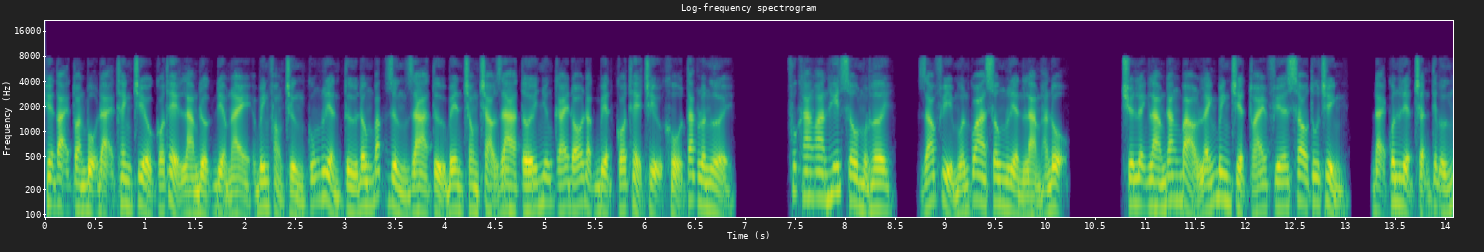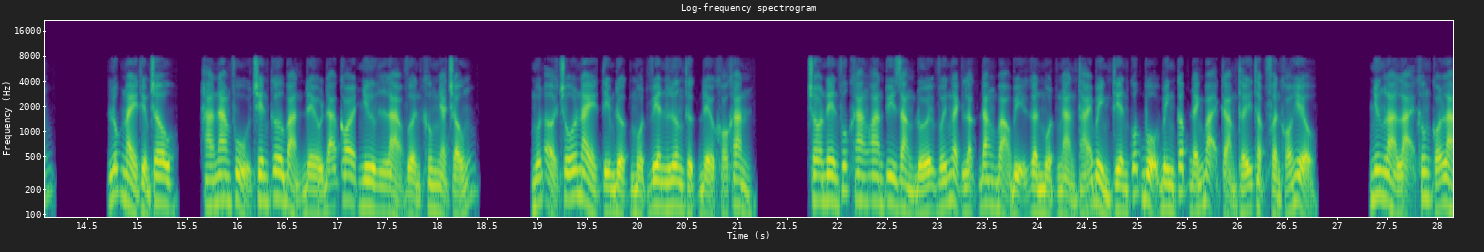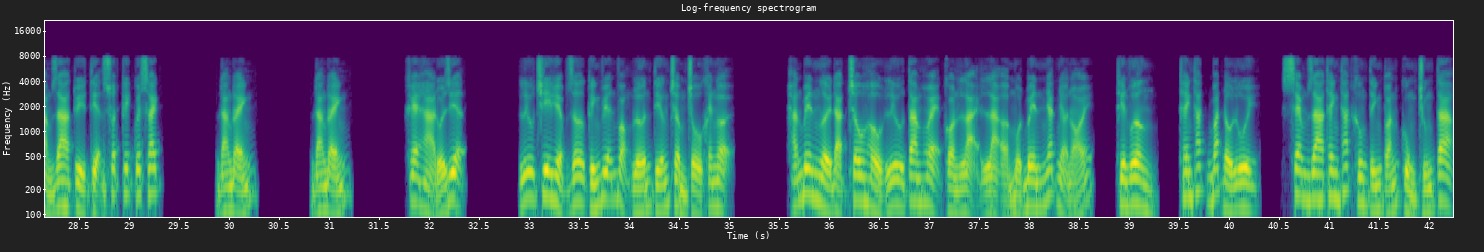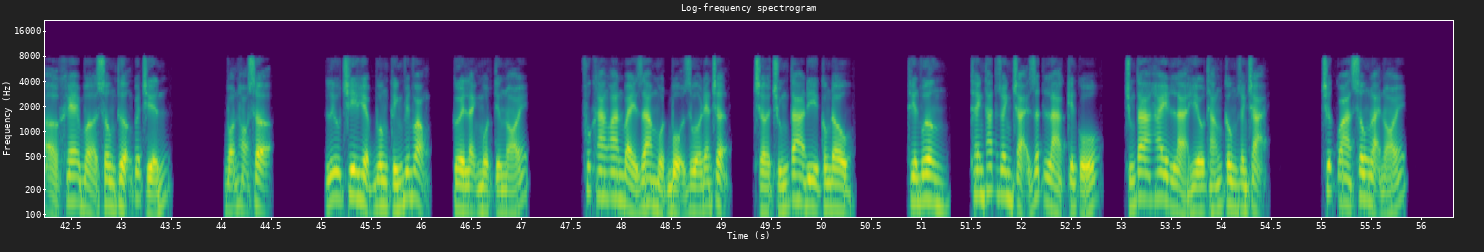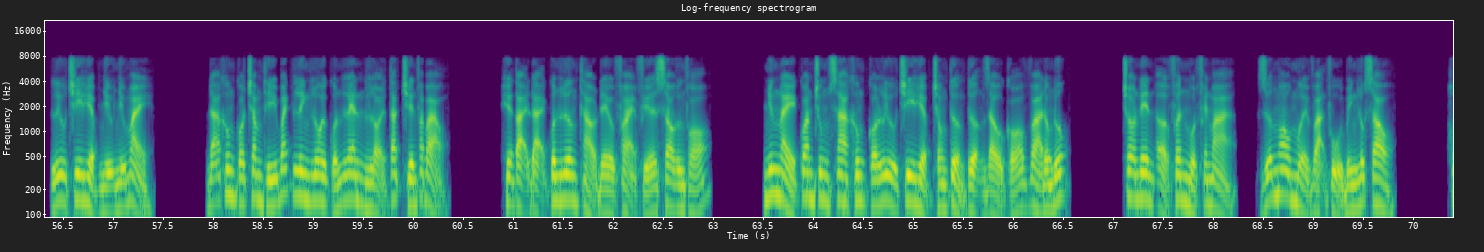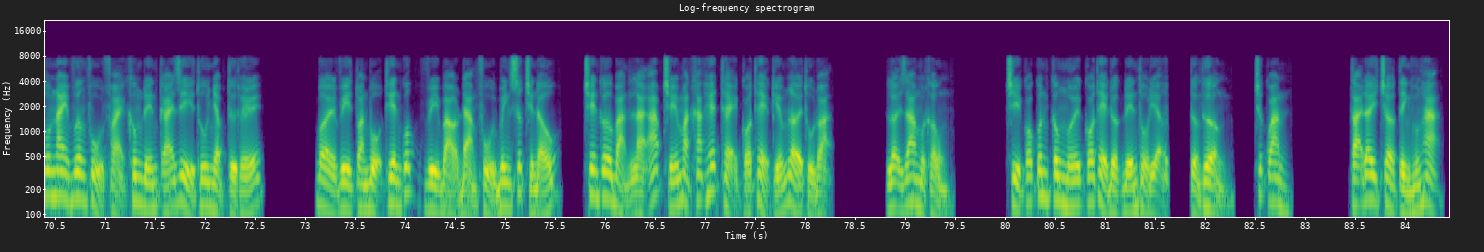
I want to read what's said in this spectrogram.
Hiện tại toàn bộ đại thanh triều có thể làm được điểm này, binh phòng trừng cũng liền từ đông bắc rừng ra từ bên trong trào ra tới những cái đó đặc biệt có thể chịu khổ tác luân người. Phúc khang an hít sâu một hơi giáo phỉ muốn qua sông liền làm hắn độ. Truyền lệnh làm đăng bảo lãnh binh triệt thoái phía sau tu chỉnh, đại quân liệt trận tiếp ứng. Lúc này thiểm châu, hà nam phủ trên cơ bản đều đã coi như là vườn không nhà trống. Muốn ở chỗ này tìm được một viên lương thực đều khó khăn. Cho nên phúc khang an tuy rằng đối với ngạch lặc đăng bảo bị gần một ngàn thái bình thiên quốc bộ binh cấp đánh bại cảm thấy thập phần khó hiểu, nhưng là lại không có làm ra tùy tiện xuất kích quyết sách. Đáng đánh đáng đánh. Khe hà đối diện. Lưu chi hiệp dơ kính viễn vọng lớn tiếng trầm trồ khen ngợi hắn bên người đặt châu hầu lưu tam huệ còn lại là ở một bên nhắc nhở nói, thiên vương, thanh thắt bắt đầu lui, xem ra thanh thắt không tính toán cùng chúng ta ở khe bờ sông thượng quyết chiến. Bọn họ sợ. Lưu chi hiệp vương kính viễn vọng, cười lạnh một tiếng nói, phúc khang an bày ra một bộ rùa đen trận, chờ chúng ta đi công đâu. Thiên vương, thanh thắt doanh trại rất là kiên cố, chúng ta hay là hiếu thắng công doanh trại. Trước qua sông lại nói. Lưu chi hiệp nhữ nhữ mày. Đã không có trăm thí bách linh lôi cuốn len lỏi tác chiến pháp bảo. Hiện tại đại quân lương thảo đều phải phía sau ứng phó nhưng này quan trung xa không có lưu chi hiệp trong tưởng tượng giàu có và đông đúc. Cho nên ở phân một phen mà dưỡng mau mười vạn phủ binh lúc sau, hôm nay vương phủ phải không đến cái gì thu nhập từ thuế. Bởi vì toàn bộ thiên quốc vì bảo đảm phủ binh sức chiến đấu, trên cơ bản là áp chế mặt khác hết thể có thể kiếm lời thủ đoạn. Lợi ra một khổng. Chỉ có quân công mới có thể được đến thổ địa, tưởng thưởng, chức quan. Tại đây chờ tình huống hạ,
